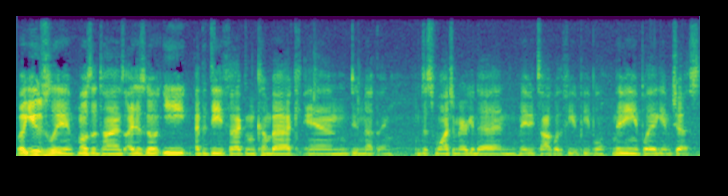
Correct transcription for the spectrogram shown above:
But usually, most of the times, I just go eat at the DFAC and come back and do nothing. Just watch American Dad and maybe talk with a few people. Maybe even play a game of chess.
